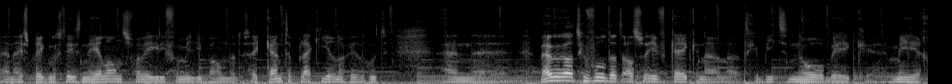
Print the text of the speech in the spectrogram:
En hij spreekt nog steeds Nederlands vanwege die familiebanden. Dus hij kent de plek hier nog heel goed. En uh, we hebben wel het gevoel dat als we even kijken naar, het gebied Noorbeek, uh, Meer,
